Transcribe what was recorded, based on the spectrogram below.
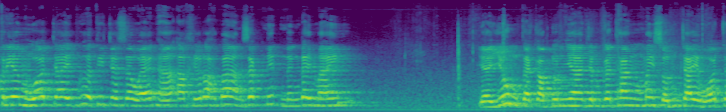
เตรียมหัวใจเพื่อที่จะแสวงหาอาคิรอบ้างสักนิดหนึ่งได้ไหม อย่ายุ่งแต่กับดุนยาจนกระทั่งไม่สนใจหัวใจ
